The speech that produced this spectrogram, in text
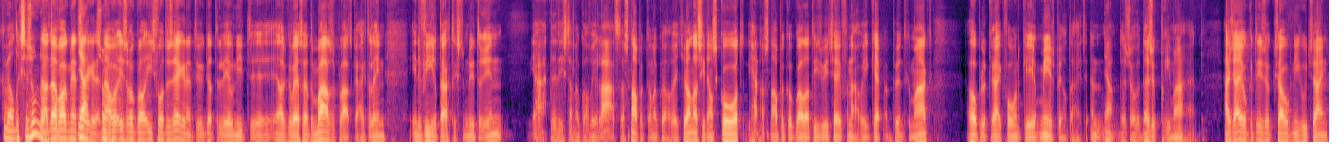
geweldig seizoen. Nou, door, daar toch? wou ik net Ja, zeggen. sorry. Nou is er ook wel iets voor te zeggen natuurlijk. Dat de Leeuw niet eh, elke wedstrijd een basisplaats krijgt. Alleen in de 84ste minuut erin. Ja, dat is dan ook wel weer laatst. Dat snap ik dan ook wel, weet je wel. En als hij dan scoort, ja, dan snap ik ook wel dat hij zoiets heeft van... Nou, ik heb mijn punt gemaakt. Hopelijk krijg ik volgende keer meer speeltijd. En Ja. dat, is ook, dat is ook prima. En hij zei ook, het is ook, zou ook niet goed zijn...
